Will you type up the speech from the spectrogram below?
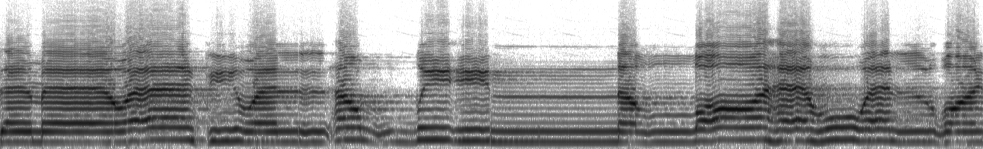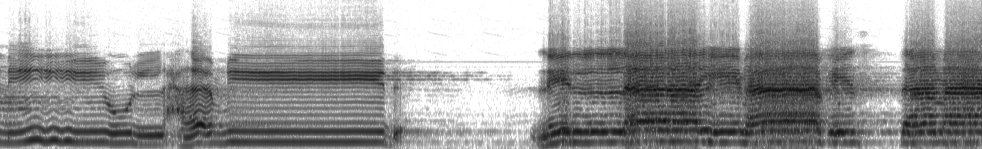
السماوات والأرض إن الله هو الغني الحميد. لله ما في السماوات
